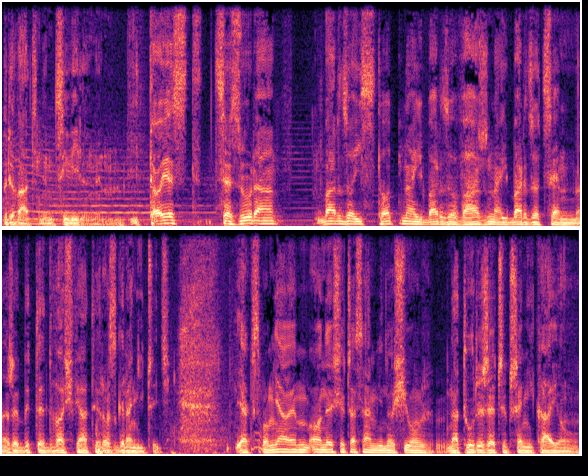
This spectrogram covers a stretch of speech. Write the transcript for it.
prywatnym, cywilnym. I to jest cezura bardzo istotna i bardzo ważna i bardzo cenna, żeby te dwa światy rozgraniczyć. Jak wspomniałem, one się czasami no, siłą natury rzeczy przenikają.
